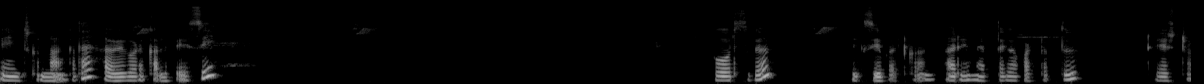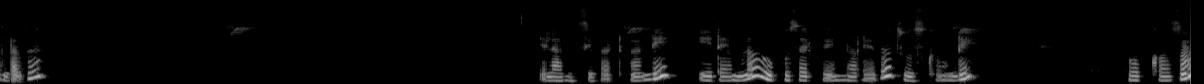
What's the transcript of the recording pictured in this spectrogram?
వేయించుకున్నాం కదా అవి కూడా కలిపేసి ఫోర్స్గా మిక్సీ పట్టుకోండి. మరీ మెత్తగా పట్టద్దు. టేస్ట్ ఉండదు. ఇలా మిక్సీ పట్టుకోండి. ఈ టైంలో ఉప్పు సరిపోయిందో లేదో చూసుకోండి. పోపు కోసం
